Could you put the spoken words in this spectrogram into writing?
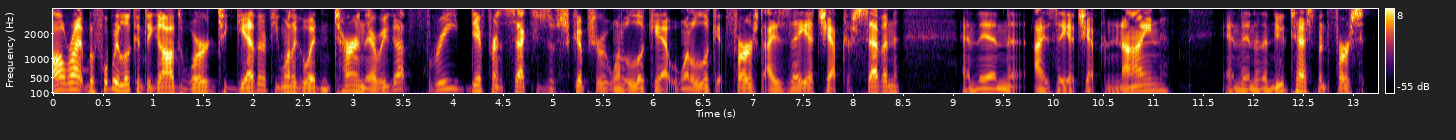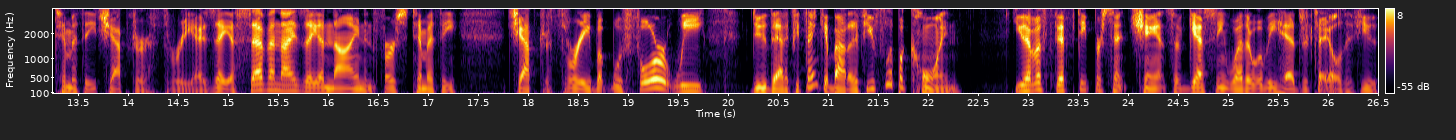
All right, before we look into God's Word together, if you want to go ahead and turn there, we've got three different sections of Scripture we want to look at. We want to look at first Isaiah chapter 7, and then Isaiah chapter 9, and then in the New Testament, 1 Timothy chapter 3. Isaiah 7, Isaiah 9, and 1 Timothy chapter 3. But before we do that, if you think about it, if you flip a coin, you have a 50% chance of guessing whether it will be heads or tails. If you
